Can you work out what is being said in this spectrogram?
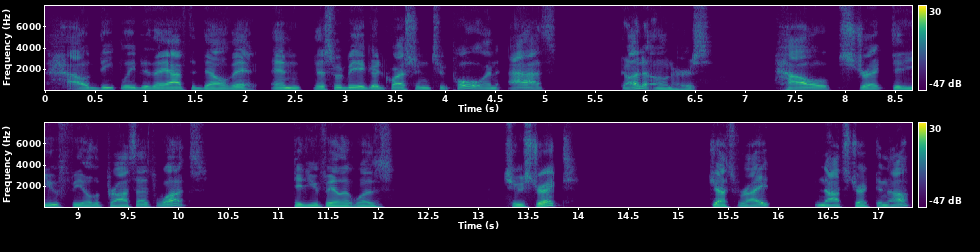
how deeply do they have to delve in? And this would be a good question to poll and ask gun owners how strict did you feel the process was? Did you feel it was too strict? Just right? Not strict enough?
